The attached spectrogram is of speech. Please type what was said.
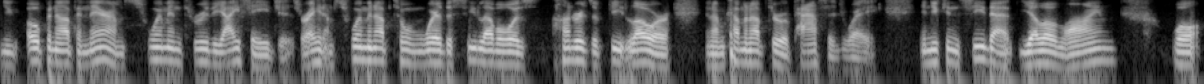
you open up and there I'm swimming through the ice ages, right? I'm swimming up to where the sea level was hundreds of feet lower and I'm coming up through a passageway. And you can see that yellow line. Well,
